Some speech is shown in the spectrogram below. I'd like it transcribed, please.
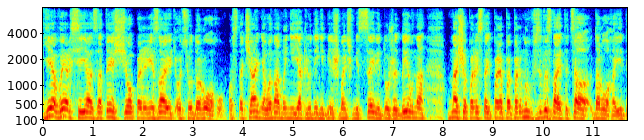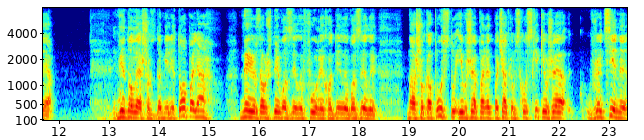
Є версія за те, що перерізають оцю дорогу. Постачання, вона мені, як людині більш-менш місцеві, дуже дивна. Нащо перестать пере, пере, пере- ну, ви знаєте, ця дорога йде від Олешок до Мелітополя. Нею завжди возили фури, ходили, возили нашу капусту, і вже перед початком скільки вже, вже ціни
